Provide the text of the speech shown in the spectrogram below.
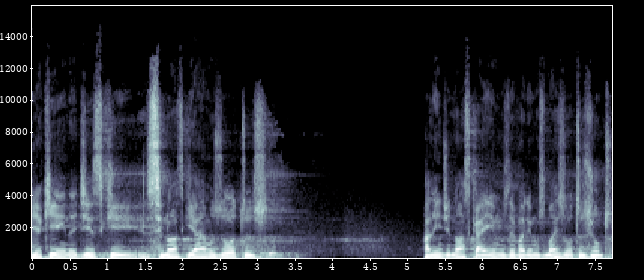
E aqui ainda diz que se nós guiarmos outros, além de nós cairmos, levaremos mais outros junto.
